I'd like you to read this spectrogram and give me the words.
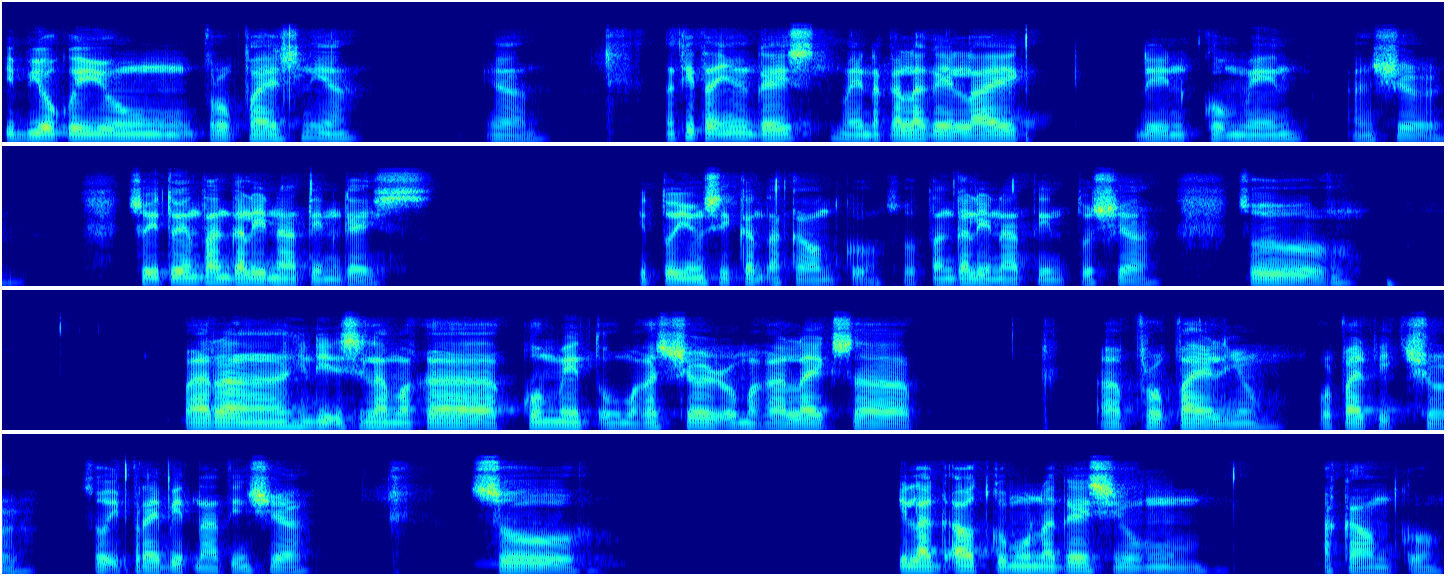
I-view ko yung profiles niya. Ayan. Nakita nyo guys, may nakalagay like, then comment, and share. So, ito yung tanggalin natin, guys. Ito yung second account ko. So, tanggalin natin to siya. So, para hindi sila maka-comment o maka-share o maka-like sa uh, profile nyo, profile picture. So, i-private natin siya. So, i-log out ko muna, guys, yung account ko.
